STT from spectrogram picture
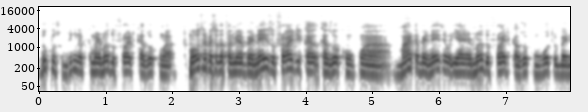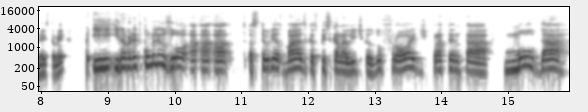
duplo sobrinho, né? Porque uma irmã do Freud casou com uma, uma outra pessoa da família Bernays, o Freud casou com, com a Marta Bernays e a irmã do Freud casou com outro Bernays também. E, e na verdade, como ele usou a, a, a, as teorias básicas psicanalíticas do Freud para tentar moldar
